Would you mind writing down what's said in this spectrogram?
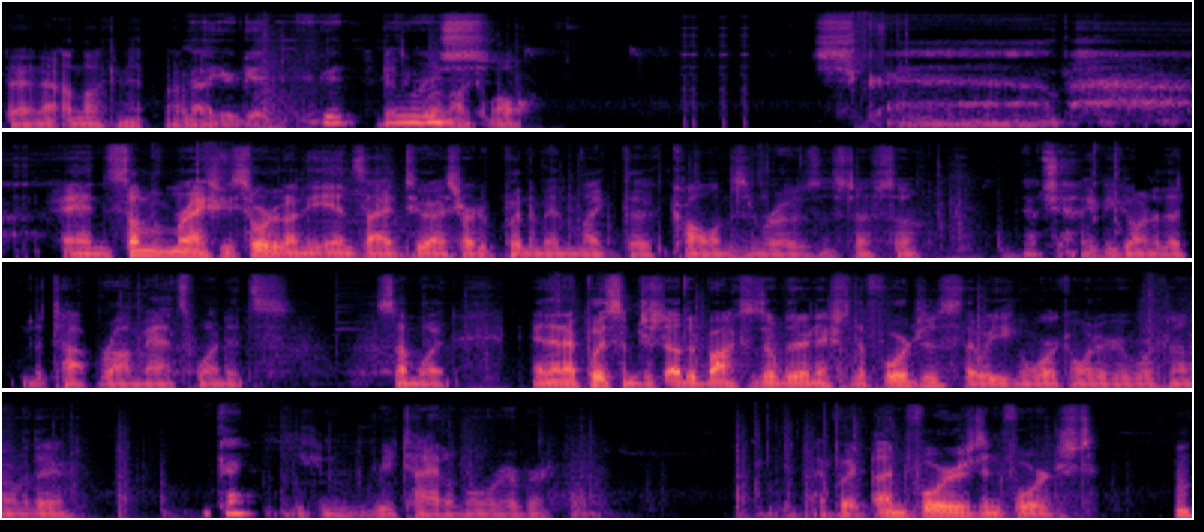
they're not unlocking it? My No, you're good. You're good. Got No to go unlock them all. Scrap. And some of them are actually sorted on the inside too. I started putting them in like the columns and rows and stuff. So Gotcha. like if you go into the, the top raw mats one, it's somewhat. And then I put some just other boxes over there next to the forges. That way you can work on whatever you're working on over there. Okay. You can retitle them or whatever. I put unforged and forged.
